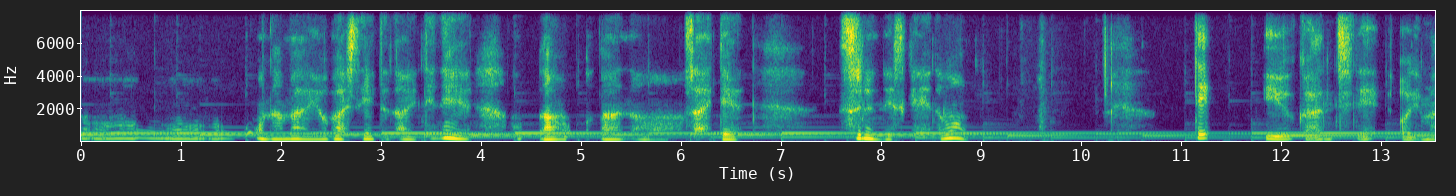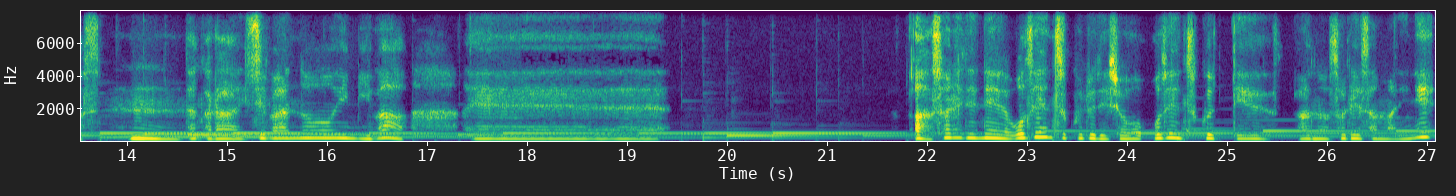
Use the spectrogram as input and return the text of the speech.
の、お名前呼ばせていただいてね、あ、あのー、採点するんですけれども、っていう感じでおります。うん、だから一番の意味は、えあ、それでね、お膳作るでしょ？お膳作って、あの、それ様にね、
